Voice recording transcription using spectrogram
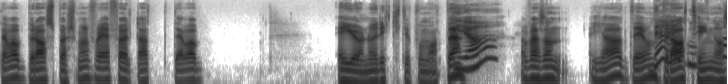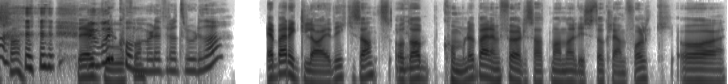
Det var et bra spørsmål, for jeg følte at det var Jeg gjør noe riktig, på en måte. Ja, Og bare sånn Ja, det er jo en det bra ting på. også. Det er Men jeg hvor god på. kommer det fra, tror du da? Jeg er bare glad i det, ikke sant? Og Ja. da kommer det bare en følelse av at man har lyst til å klemme folk. Og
